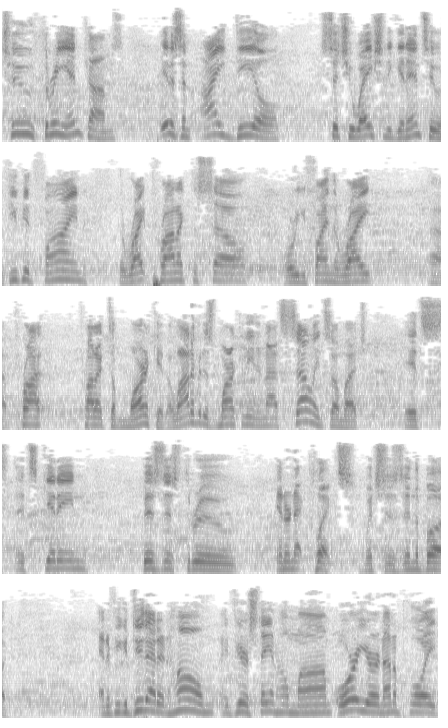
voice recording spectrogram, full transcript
two, three incomes, it is an ideal situation to get into if you can find the right product to sell or you find the right uh, pro- product to market. A lot of it is marketing and not selling so much. It's it's getting business through internet clicks, which is in the book. And if you could do that at home, if you're a stay-at-home mom or you're an unemployed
